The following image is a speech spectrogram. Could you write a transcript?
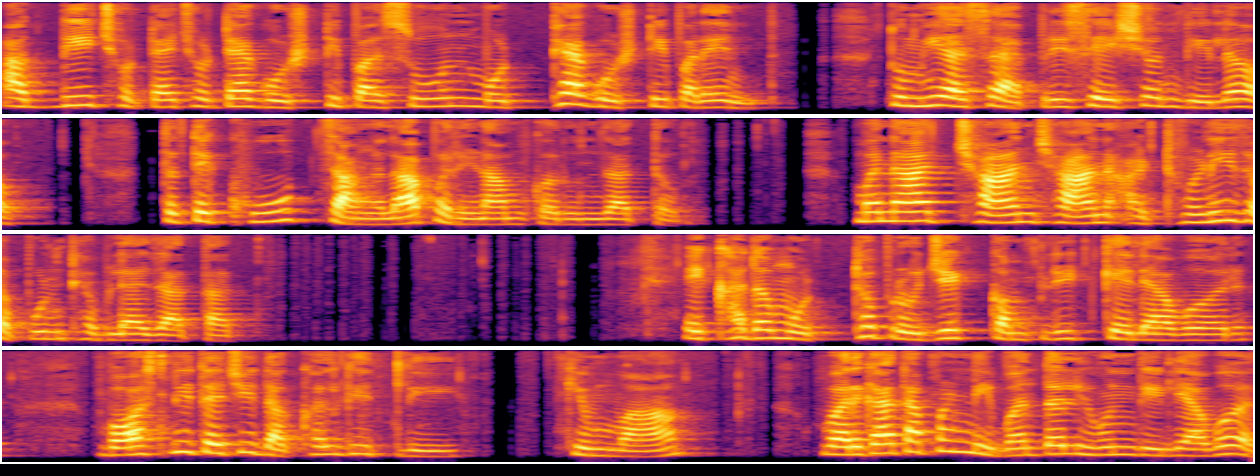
अगदी छोट्या छोट्या गोष्टीपासून मोठ्या गोष्टीपर्यंत तुम्ही असं ॲप्रिसिएशन दिलं तर ते खूप चांगला परिणाम करून जातं. मनात छान छान आठवणी जपून ठेवल्या जातात. एखादं मोठं प्रोजेक्ट कंप्लीट केल्यावर बॉसनी त्याची दखल घेतली किंवा वर्गात आपण निबंध लिहून दिल्यावर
